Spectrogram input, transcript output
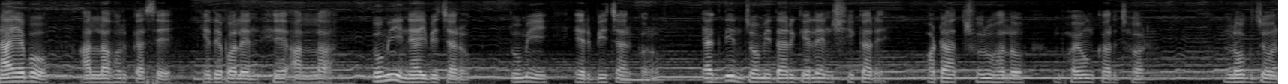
নায়েবও আল্লাহর কাছে কেঁদে বলেন, হে আল্লাহ, তুমি ন্যায় বিচারক তুমি এর বিচার করো। একদিন জমিদার গেলেন শিকারে। হঠাৎ শুরু হলো ভয়ঙ্কর ঝড়। লোকজন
